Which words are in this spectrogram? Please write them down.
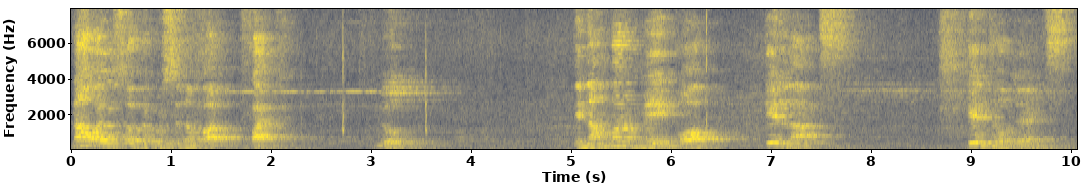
Now I will solve the question number 5. Look, the number made of 10 lakhs, 10 thousands,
